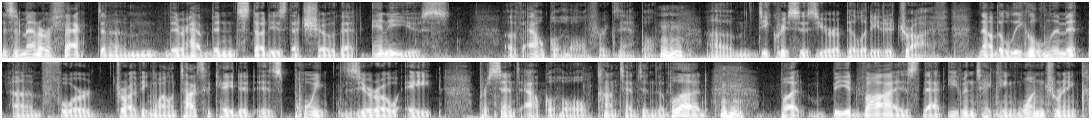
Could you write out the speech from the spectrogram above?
as a matter of fact, um, there have been studies that show that any use of alcohol, for example, um, decreases your ability to drive. Now, the legal limit um, for driving while intoxicated is 0.08% alcohol content in the blood. But be advised that even taking one drink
